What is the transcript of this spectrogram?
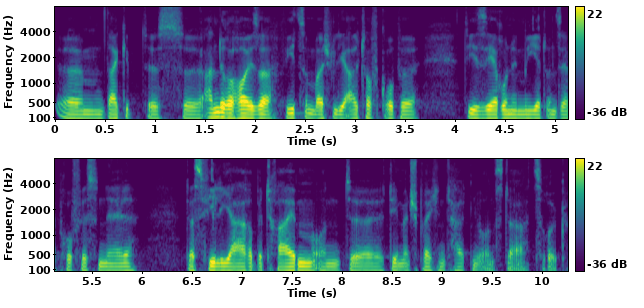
Ähm, da gibt es äh, andere Häuser, wie zum Beispiel die Althoff-Gruppe, die sehr renommiert und sehr professionell das viele Jahre betreiben. Und äh, dementsprechend halten wir uns da zurück.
